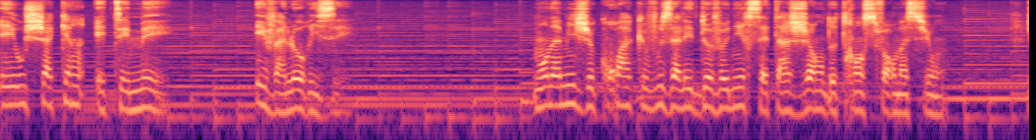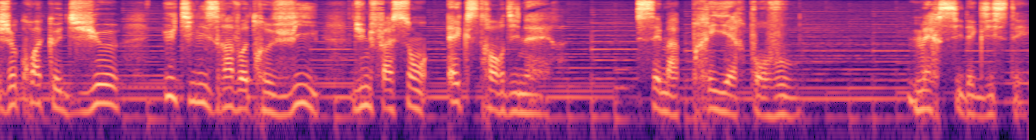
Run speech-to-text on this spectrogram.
et où chacun est aimé et valorisé. Mon ami, je crois que vous allez devenir cet agent de transformation. Je crois que Dieu utilisera votre vie d'une façon extraordinaire. C'est ma prière pour vous. Merci d'exister.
